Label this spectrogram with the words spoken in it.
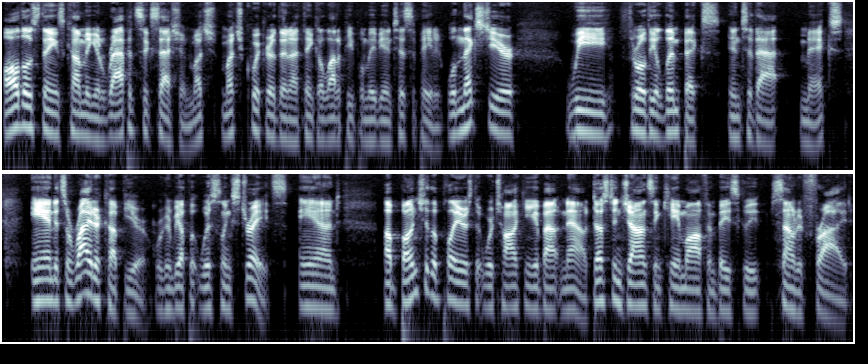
All those things coming in rapid succession, much much quicker than I think a lot of people maybe anticipated. Well, next year we throw the Olympics into that mix, and it's a Ryder Cup year. We're going to be up at Whistling Straits, and a bunch of the players that we're talking about now. Dustin Johnson came off and basically sounded fried,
